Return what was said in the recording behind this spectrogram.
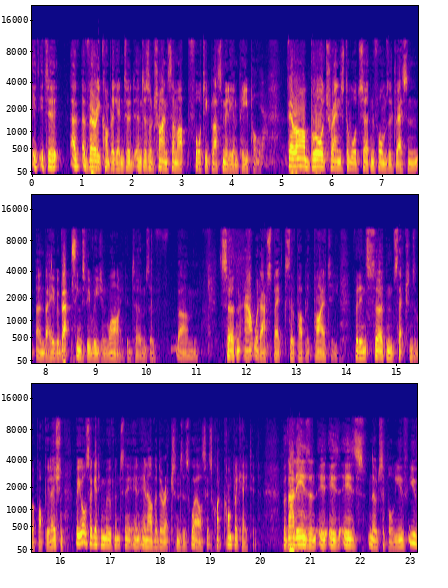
it, it's a, a, a, very complicated, and to sort of try and sum up 40 plus million people. Yeah. There are broad trends towards certain forms of dress and, and behaviour. That seems to be region wide in terms of um, certain outward aspects of public piety, but in certain sections of a population. But you're also getting movements in, in, in other directions as well, so it's quite complicated. But that is, an, is, is noticeable. You, you,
